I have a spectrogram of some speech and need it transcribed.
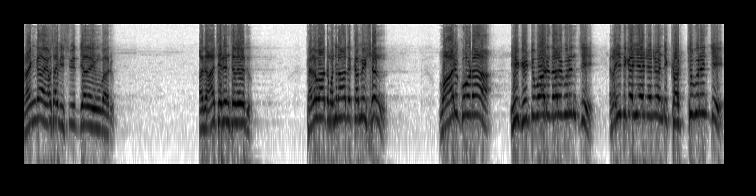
రంగా వ్యవసాయ విశ్వవిద్యాలయం వారు. అది ఆచరించలేదు. తర్వాత మంజునాథ కమిషన్ వారు కూడా ఈ గిట్టుబాటు ధర గురించి రైతుకి అయ్యేటటువంటి ఖర్చు గురించి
